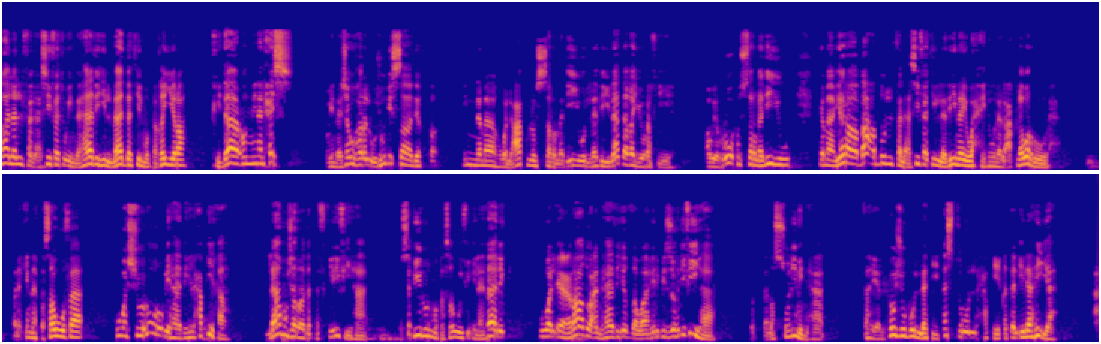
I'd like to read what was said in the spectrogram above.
قال الفلاسفة إن هذه المادة المتغيرة خداع من الحس وإن جوهر الوجود الصادق إنما هو العقل السرمدي الذي لا تغير فيه أو الروح السرمدي كما يرى بعض الفلاسفة الذين يوحدون العقل والروح. ولكن التصوف هو الشعور بهذه الحقيقة. لا مجرد التفكير فيها. وسبيل المتصوف إلى ذلك هو الإعراض عن هذه الظواهر بالزهد فيها والتنصل منها. فهي الحجب التي تستر الحقيقة الإلهية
